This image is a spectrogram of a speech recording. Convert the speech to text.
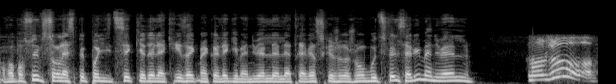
On va poursuivre sur l'aspect politique de la crise avec ma collègue Emmanuel Latraverse que je rejoins au bout du fil. Salut Emmanuel. Bonjour.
